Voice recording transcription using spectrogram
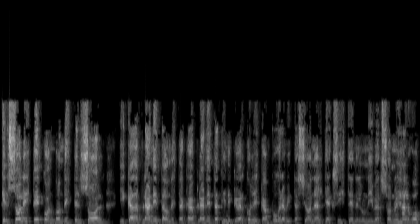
que el Sol esté con donde esté el Sol y cada planeta donde está cada planeta tiene que ver con el campo gravitacional que existe en el universo. No es algo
